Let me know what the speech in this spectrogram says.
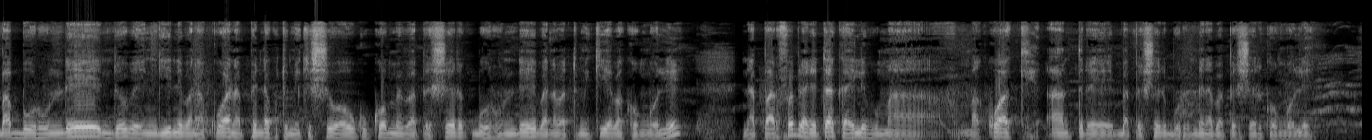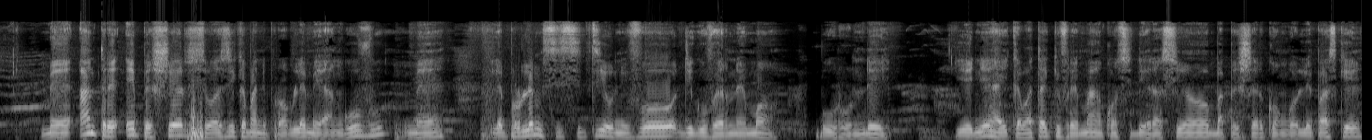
baburunde ndio wengine banakuwa napenda kutumikishiwa huku kome bapesher burunde banabatumikia bakongole na parfois binaletaka ile ma, makwake entre bapesher burunde na bapesher congolais. Mais entre e pêcheurs siwazi kama ni problème ya nguvu mais le problème se situe au niveau du gouvernement burundais. Yenye haikamataki vraiment en considération bapêcheurs congolais parce que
